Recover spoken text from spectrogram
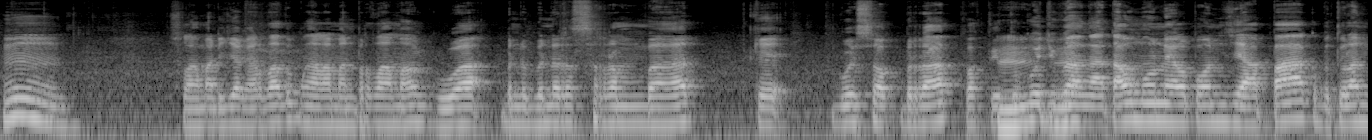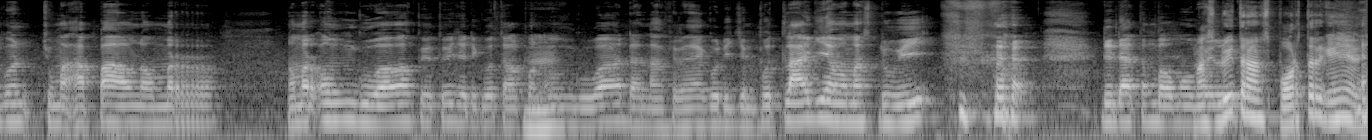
hmm. Selama di Jakarta tuh pengalaman pertama gue bener-bener serem banget. Kayak gue shock berat waktu itu. Hmm, gue juga nggak tahu mau nelpon siapa. Kebetulan gue cuma apal nomor nomor om gua waktu itu jadi gua telepon Hmm. om gua dan akhirnya gua dijemput lagi sama Mas Dwi dia datang bawa mobil Mas Dwi transporter kayaknya.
